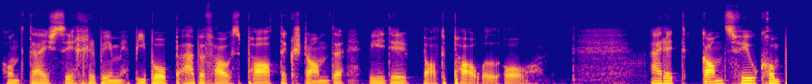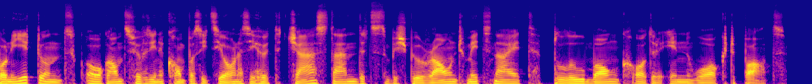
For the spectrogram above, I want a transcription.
Und der ist sicher beim Bebop ebenfalls Pate gestanden, wie der Bud Powell auch. Er hat ganz viel komponiert und auch ganz viele von seinen Kompositionen sind heute Jazz-Standards, zum Beispiel Round Midnight, Blue Monk oder In Walked Bud.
